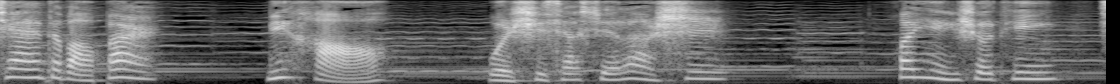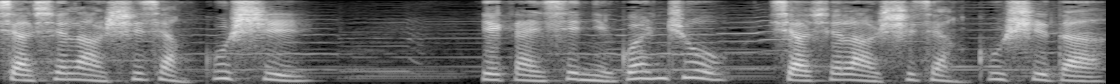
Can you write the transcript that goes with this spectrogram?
亲爱的宝贝儿，你好，我是小雪老师，欢迎收听小雪老师讲故事，也感谢你关注小雪老师讲故事的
